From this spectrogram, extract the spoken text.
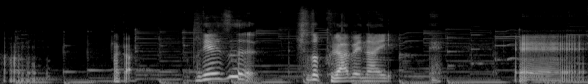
あのなんかとりあえず人と比べない。え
